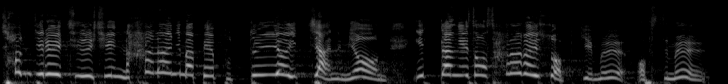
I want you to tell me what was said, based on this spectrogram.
천지를 지으신 하나님 앞에 붙들려 있지 않으면 이 땅에서 살아갈 수 없김을 없음을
